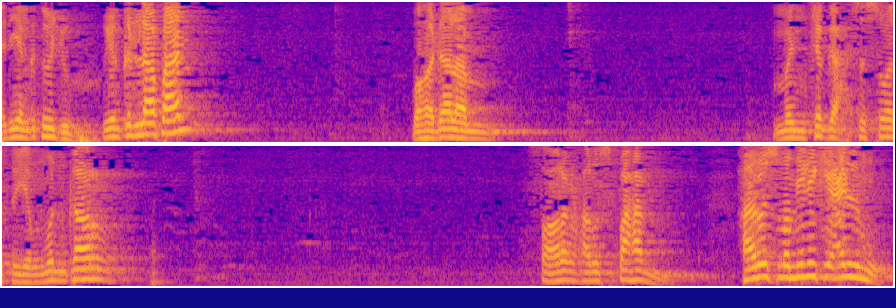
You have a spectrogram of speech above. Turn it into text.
Jadi yang ketujuh, yang kedelapan bahwa dalam mencegah sesuatu yang munkar Seorang harus paham, harus memiliki ilmu.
